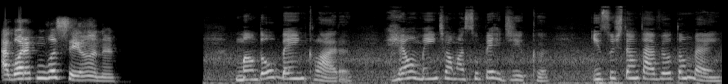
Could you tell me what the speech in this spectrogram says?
Agora é com você, Ana. Mandou bem, Clara. Realmente é uma super dica e sustentável também.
